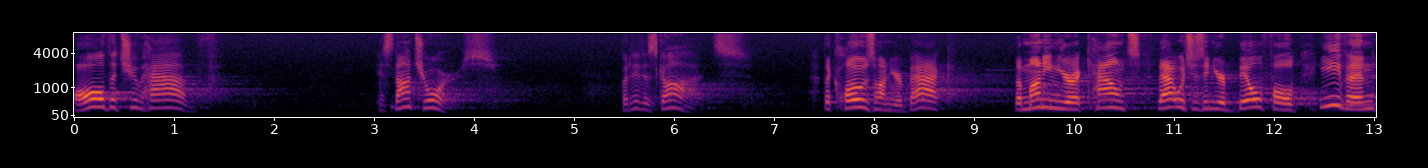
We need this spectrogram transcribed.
all that you have is not yours, but it is God's. The clothes on your back, the money in your accounts, that which is in your billfold, even,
